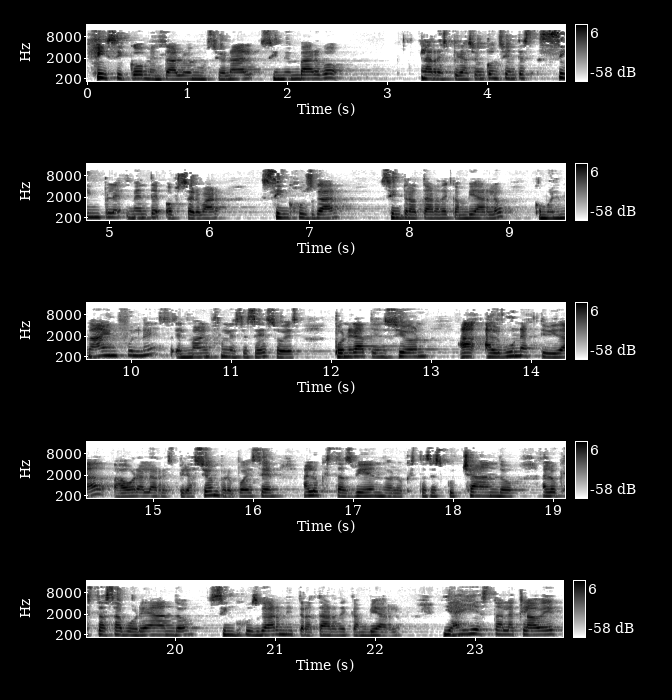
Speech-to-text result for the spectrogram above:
físico, mental o emocional. Sin embargo, la respiración consciente es simplemente observar sin juzgar, sin tratar de cambiarlo, como el mindfulness. El mindfulness es eso, es poner atención a alguna actividad, ahora la respiración, pero puede ser a lo que estás viendo, a lo que estás escuchando, a lo que estás saboreando, sin juzgar ni tratar de cambiarlo. Y ahí está la clave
